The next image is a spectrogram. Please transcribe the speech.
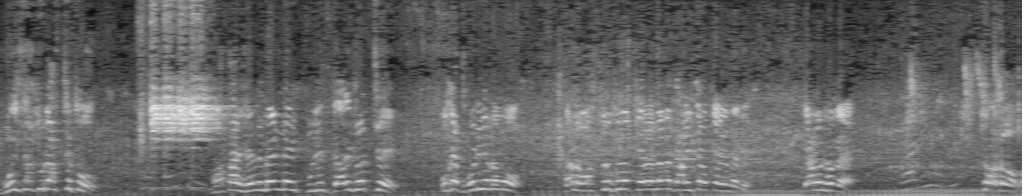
মহিষাসুর আসছে তো। মাথায় হেলমেট নেই, পুলিশ গাড়ি ধরছে। ওকে ধরিয়ে দেবো। তাহলে অস্ত্রগুলো কেড়ে নেবে, গাড়িটাও কেড়ে নেবে। কেমন হবে? চলো।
